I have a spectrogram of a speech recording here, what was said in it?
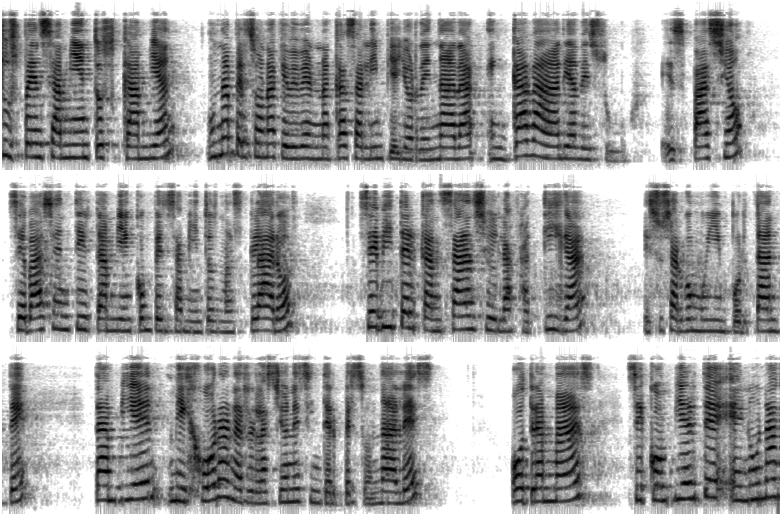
tus pensamientos cambian. Una persona que vive en una casa limpia y ordenada en cada área de su espacio se va a sentir también con pensamientos más claros. Se evita el cansancio y la fatiga eso es algo muy importante. También mejoran las relaciones interpersonales. Otra más, se convierte en una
